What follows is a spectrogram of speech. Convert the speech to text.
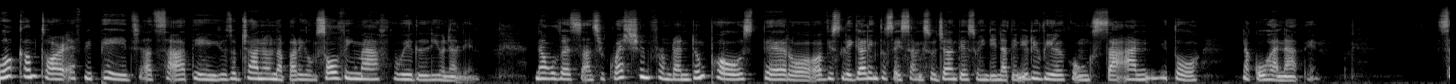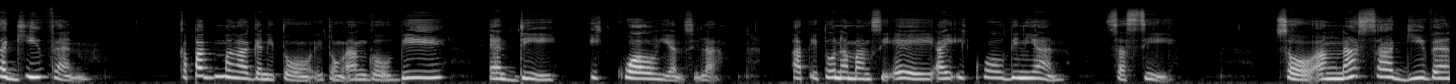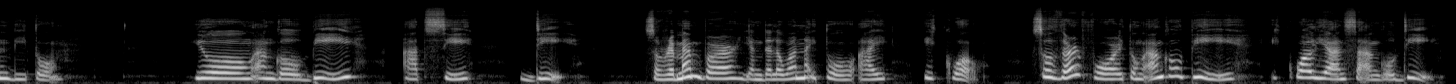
Welcome to our FB page at sa ating YouTube channel na parehong Solving Math with Leonalyn. Now, let's answer question from random post pero obviously galing to sa isang estudyante so hindi natin i-reveal kung saan ito nakuha natin. Sa given, kapag mga ganito, itong angle B and D, equal yan sila. At ito namang si A ay equal din yan sa C. So, ang nasa given dito, yung angle B at C, D. So, remember, yung dalawa na ito ay equal. So, therefore, itong angle B, equal yan sa angle D.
